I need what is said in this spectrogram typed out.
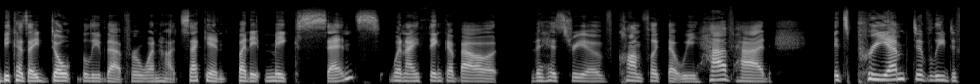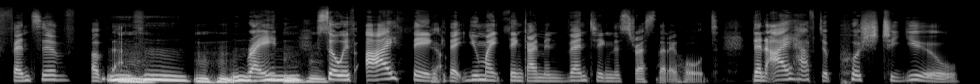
because I don't believe that for one hot second. But it makes sense when I think about the history of conflict that we have had. It's preemptively defensive of that. Mhm. Mm-hmm. Right? Mhm. So if I think Yeah. that you might think I'm inventing the stress that I hold, then I have to push to you.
